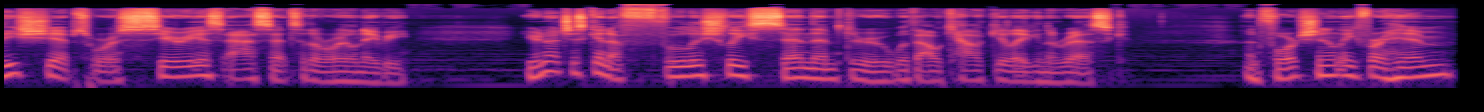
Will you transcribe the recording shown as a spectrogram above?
These ships were a serious asset to the Royal Navy. You're not just going to foolishly send them through without calculating the risk. Unfortunately for him,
